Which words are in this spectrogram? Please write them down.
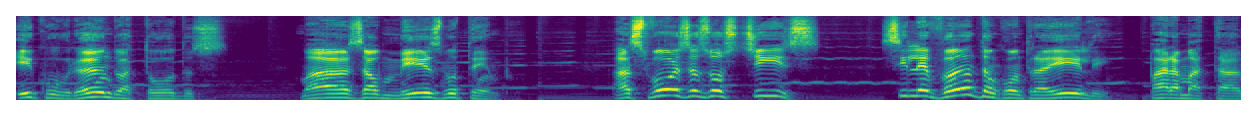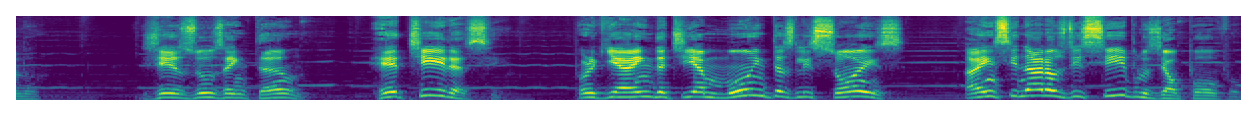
e curando a todos, mas ao mesmo tempo as forças hostis se levantam contra ele para matá-lo. Jesus então retira-se, porque ainda tinha muitas lições a ensinar aos discípulos e ao povo.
